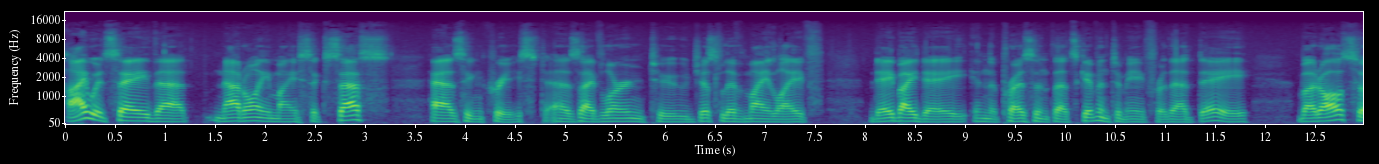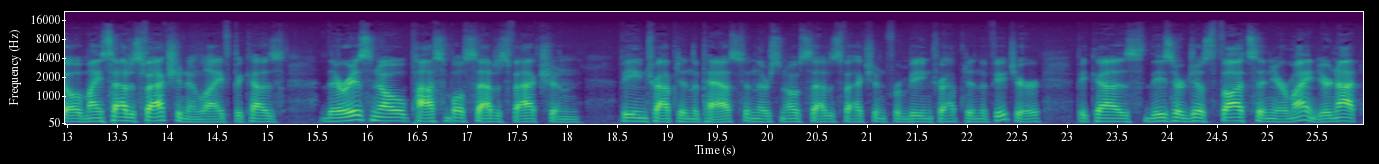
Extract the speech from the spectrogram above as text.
I would say that not only my success has increased as I've learned to just live my life day by day in the present that's given to me for that day, but also my satisfaction in life because there is no possible satisfaction being trapped in the past, and there's no satisfaction from being trapped in the future because these are just thoughts in your mind. You're not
